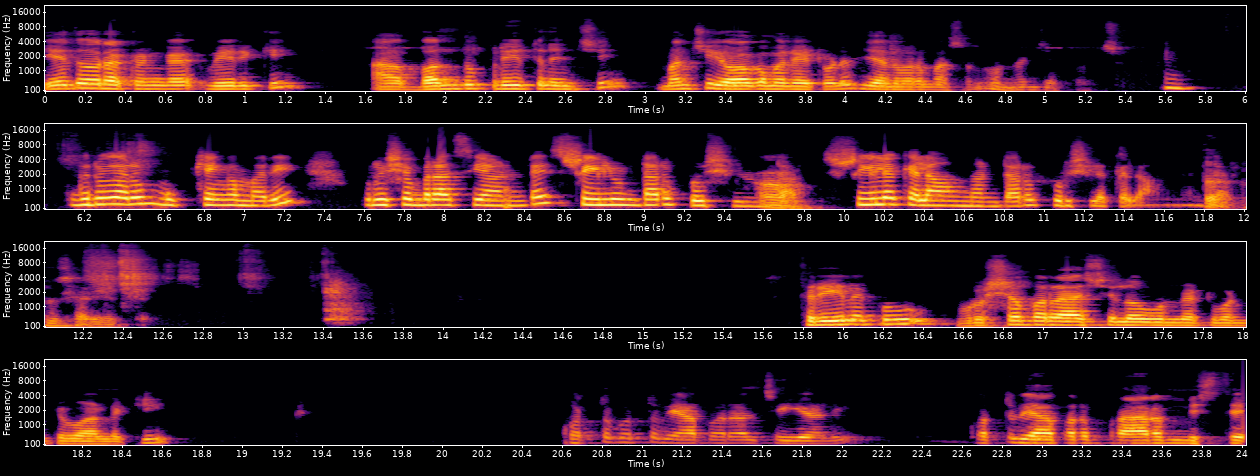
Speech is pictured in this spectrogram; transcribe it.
ఏదో రకంగా వీరికి ఆ బంధు ప్రీతి నుంచి మంచి యోగం అనేటువంటిది జనవరి మాసంలో ఉందని చెప్పొచ్చు. గురుగారు ముఖ్యంగా మరి వృషభ రాశి అంటే స్త్రీలు ఉంటారు పురుషులు ఉంటారు. స్త్రీలకు ఎలా ఉందంటారు పురుషులకు ఎలా ఉందంటారు? స్త్రీలకు వృషభ రాశిలో ఉన్నటువంటి వాళ్ళకి కొత్త కొత్త వ్యాపారాలు చేయాలి. కొత్త వ్యాపారం ప్రారంభిస్తే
